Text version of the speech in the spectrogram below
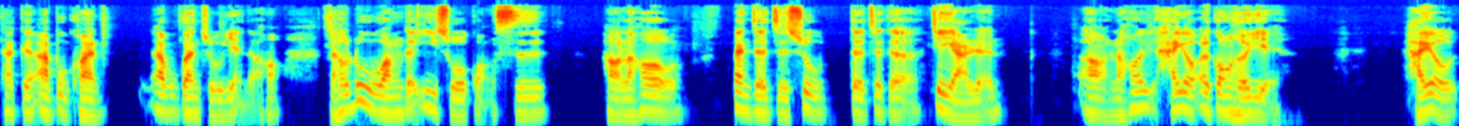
他跟阿部宽、阿部宽主演的哈，然后鹿王的役所广司，好，然后半泽直树的这个堺雅人啊，然后还有二宫和也，还有。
